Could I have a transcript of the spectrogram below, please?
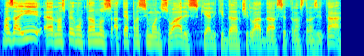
Mas aí é, nós perguntamos até para Simone Soares, que é liquidante lá da Cetrans Transitar,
